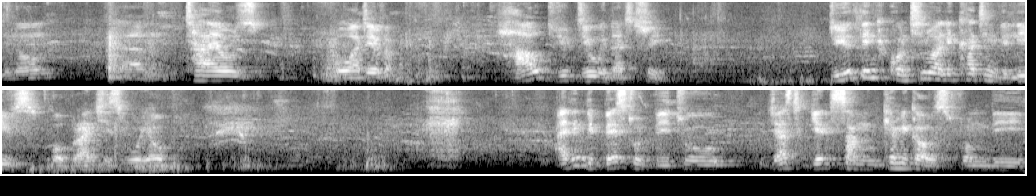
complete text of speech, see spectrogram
you know um, tiles or whatever. How do you deal with that tree? Do you think continually cutting the leaves or branches will help? I think the best would be to just get some chemicals from the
